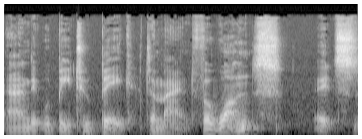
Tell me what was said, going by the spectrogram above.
And it would be too big to mount. For once, it's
